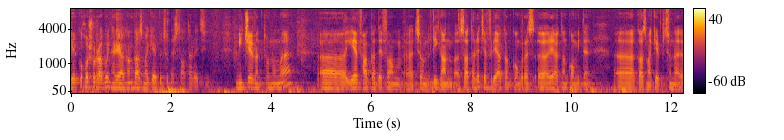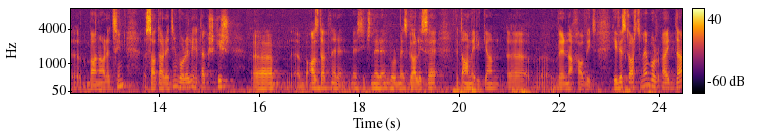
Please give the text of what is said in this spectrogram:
երկու խոշորագույն հրեական կազմակերպություններ սատարեցին միջև ընդունումը եւ հակադեֆամացիոն լիգան սատարեց եւ հրեական կոնգրես հրեական կոմիտեն կազմակերպությունը բան արեցին սատարեցին որ էլի հետաքրքիր ազդակներ են, մեսիջներ են, որ մեզ գալիս է այդ ամերիկյան վերնախավից։ Եվ ես կարծում եմ, որ այդ դա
